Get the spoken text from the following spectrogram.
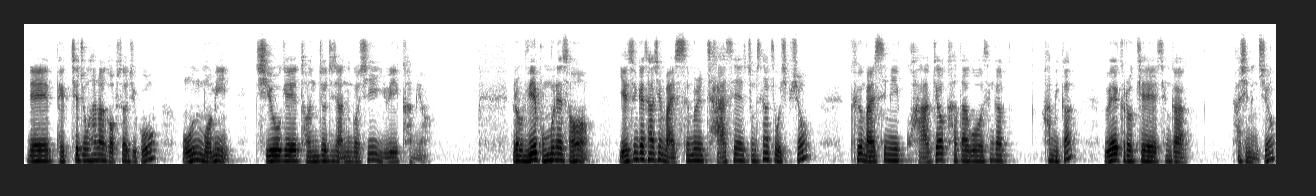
내 백체 중 하나가 없어지고 온 몸이 지옥에 던져지지 않는 것이 유익하며 여러분 위에 본문에서 예수님께서 하신 말씀을 자세히 좀 생각해 보십시오. 그 말씀이 과격하다고 생각합니까? 왜 그렇게 생각 하시는지요?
